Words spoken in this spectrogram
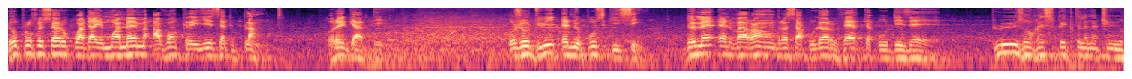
le professeur Kwada et moi-même avons créé cette plante. Regardez. Aujourd'hui, elle ne pousse qu'ici. Demain, elle va rendre sa couleur verte au désert. Plus on respecte la nature,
